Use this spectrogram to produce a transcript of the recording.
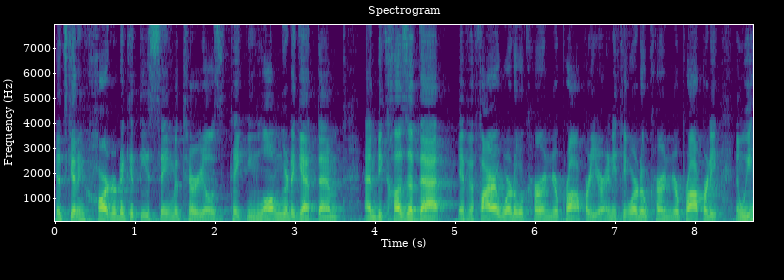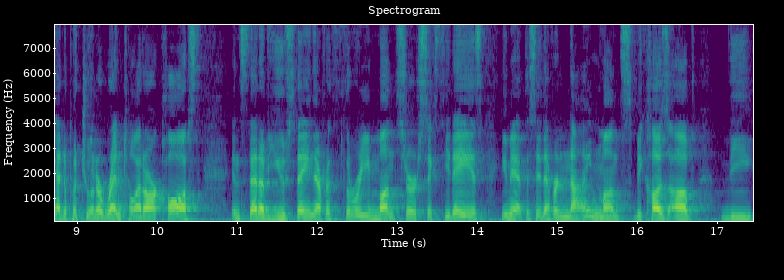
it's getting harder to get these same materials, it's taking longer to get them, and because of that, if a fire were to occur in your property or anything were to occur in your property and we had to put you in a rental at our cost, instead of you staying there for three months or 60 days, you may have to stay there for nine months because of the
